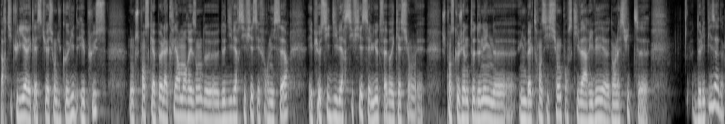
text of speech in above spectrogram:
particulier avec la situation du Covid et plus. Donc je pense qu'Apple a clairement raison de, diversifier ses fournisseurs et puis aussi diversifier ses lieux de fabrication. Et je pense que je viens de te donner une, une belle transition pour ce qui va arriver dans la suite euh, de l'épisode.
